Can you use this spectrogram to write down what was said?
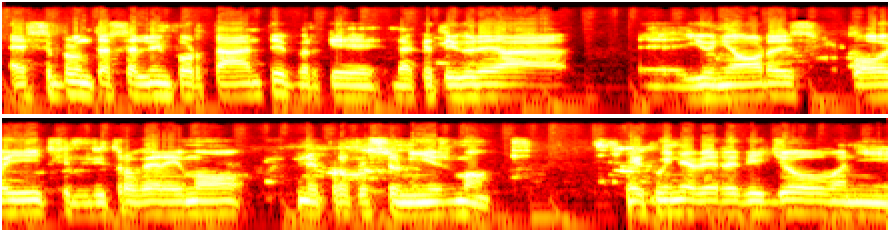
è sempre un tassello importante perché la categoria eh, juniores poi ci ritroveremo nel professionismo e quindi avere dei giovani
